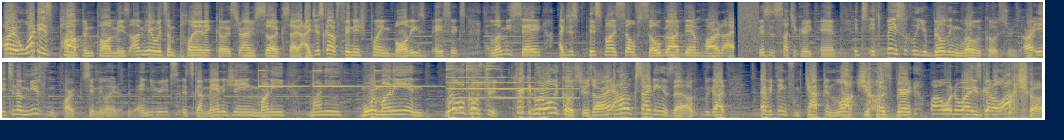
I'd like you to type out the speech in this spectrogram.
Alright, what is poppin' pommies? I'm here with some Planet Coaster. I'm so excited. I just got finished playing Baldi's Basics, and let me say, I just pissed myself so goddamn hard. I, this is such a great game. It's it's basically you're building roller coasters. Alright, it's an amusement park simulator, and you're it's it's got managing, money, money, more money, and roller coasters. Freaking roller coasters. Alright, how exciting is that? We got everything from Captain Lockjaw's berry. Well, I wonder why he's got a lockjaw.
